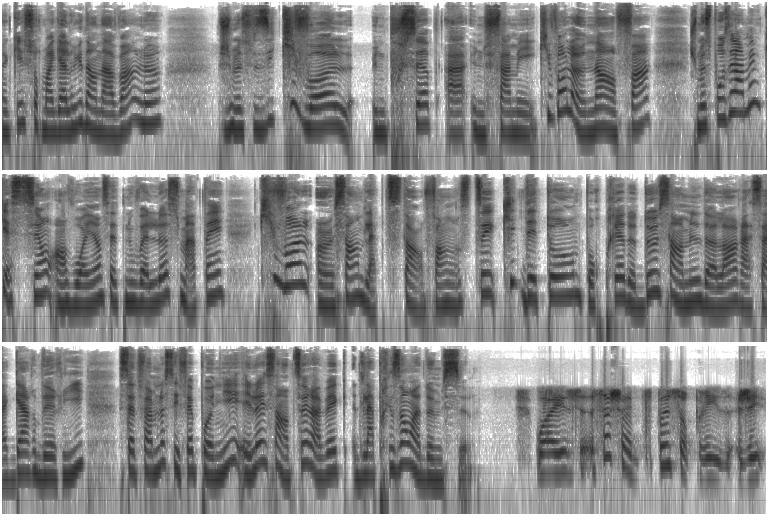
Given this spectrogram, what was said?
Ok, sur ma galerie d'en avant là je me suis dit, qui vole une poussette à une famille? Qui vole un enfant? Je me suis posé la même question en voyant cette nouvelle-là ce matin. Qui vole un sang de la petite enfance? sais, qui détourne pour près de 200 000 dollars à sa garderie? Cette femme-là s'est fait pogner et là, elle s'en tire avec de la prison à domicile. Oui, ça, je suis un petit peu surprise. J'ai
